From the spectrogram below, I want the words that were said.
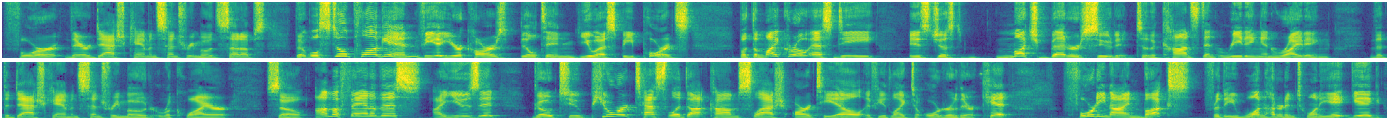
for their dash cam and Sentry mode setups that will still plug in via your car's built in USB ports, but the micro SD is just much better suited to the constant reading and writing that the dash cam and Sentry mode require. So I'm a fan of this. I use it. Go to puretesla.com slash RTL if you'd like to order their kit. 49 bucks for the 128 gig,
